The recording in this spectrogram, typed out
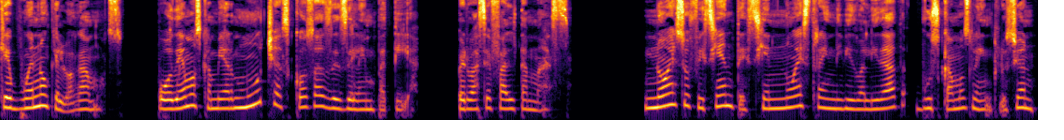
Qué bueno que lo hagamos. Podemos cambiar muchas cosas desde la empatía, pero hace falta más. No es suficiente si en nuestra individualidad buscamos la inclusión.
